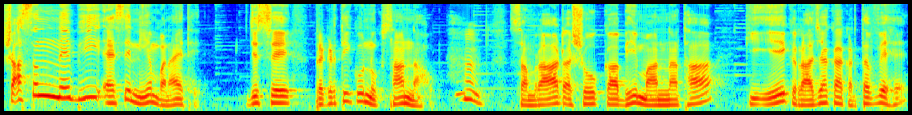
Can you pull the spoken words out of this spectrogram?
शासन ने भी ऐसे नियम बनाए थे जिससे प्रकृति को नुकसान ना हो। सम्राट अशोक का भी मानना था कि एक राजा का कर्तव्य है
